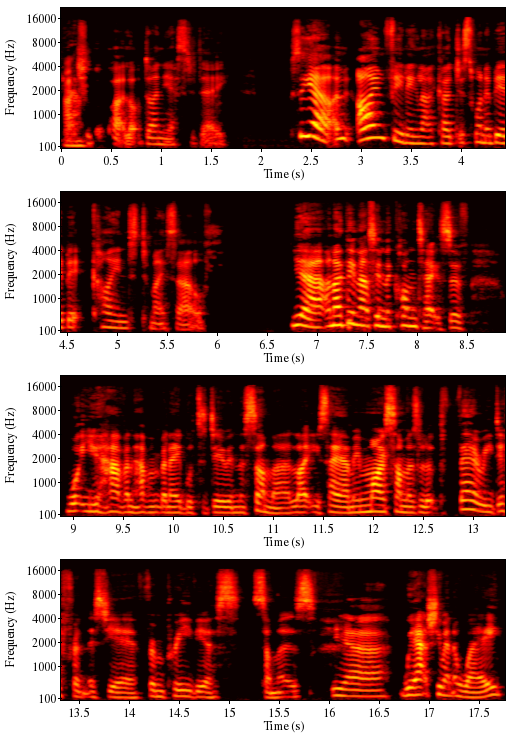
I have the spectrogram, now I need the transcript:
Yeah. actually got quite a lot done yesterday. So yeah, I'm, I'm feeling like I just want to be a bit kind to myself. Yeah, and I think that's in the context of what you have and haven't been able to do in the summer. Like you say, I mean, my summers looked very different this year from previous summers. Yeah. We actually went away.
